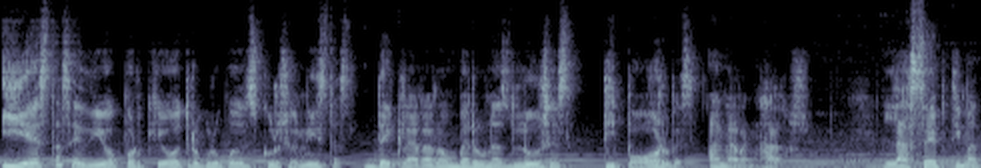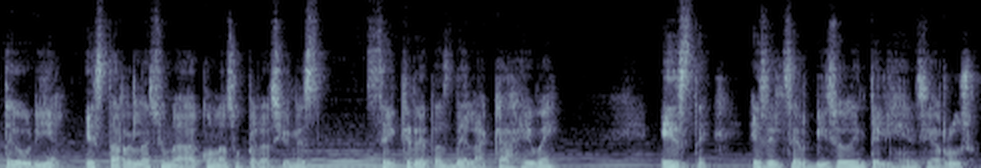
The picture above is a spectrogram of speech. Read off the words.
y esta se dio porque otro grupo de excursionistas declararon ver unas luces tipo orbes anaranjados. La séptima teoría está relacionada con las operaciones secretas de la KGB. Este es el servicio de inteligencia ruso.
